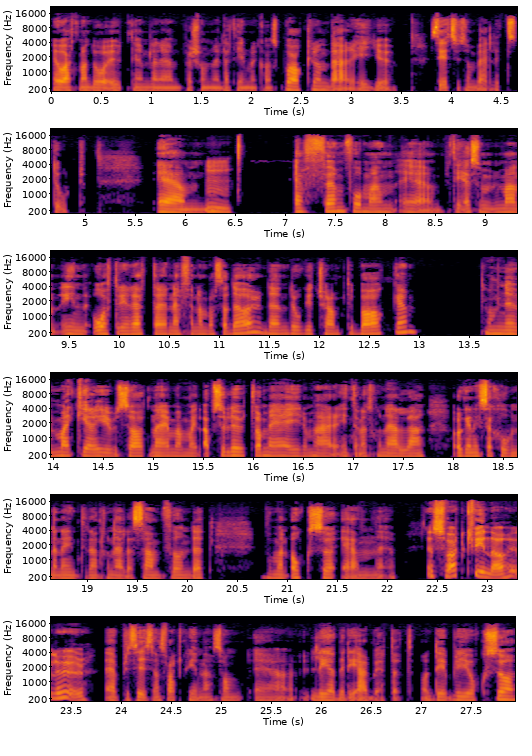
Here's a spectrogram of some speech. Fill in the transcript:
Och att man då utnämner en person med latinamerikansk bakgrund där är ju, ses ju som väldigt stort. Ehm, mm. FN får man, eh, är som man in, återinrättar en FN-ambassadör, den drog ju Trump tillbaka. Och nu markerar USA att nej, man vill absolut vara med i de här internationella organisationerna, internationella samfundet. Då får man också en eh, en svart kvinna, eller hur? Eh, precis, en svart kvinna som eh, leder det arbetet. Och det blir också,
